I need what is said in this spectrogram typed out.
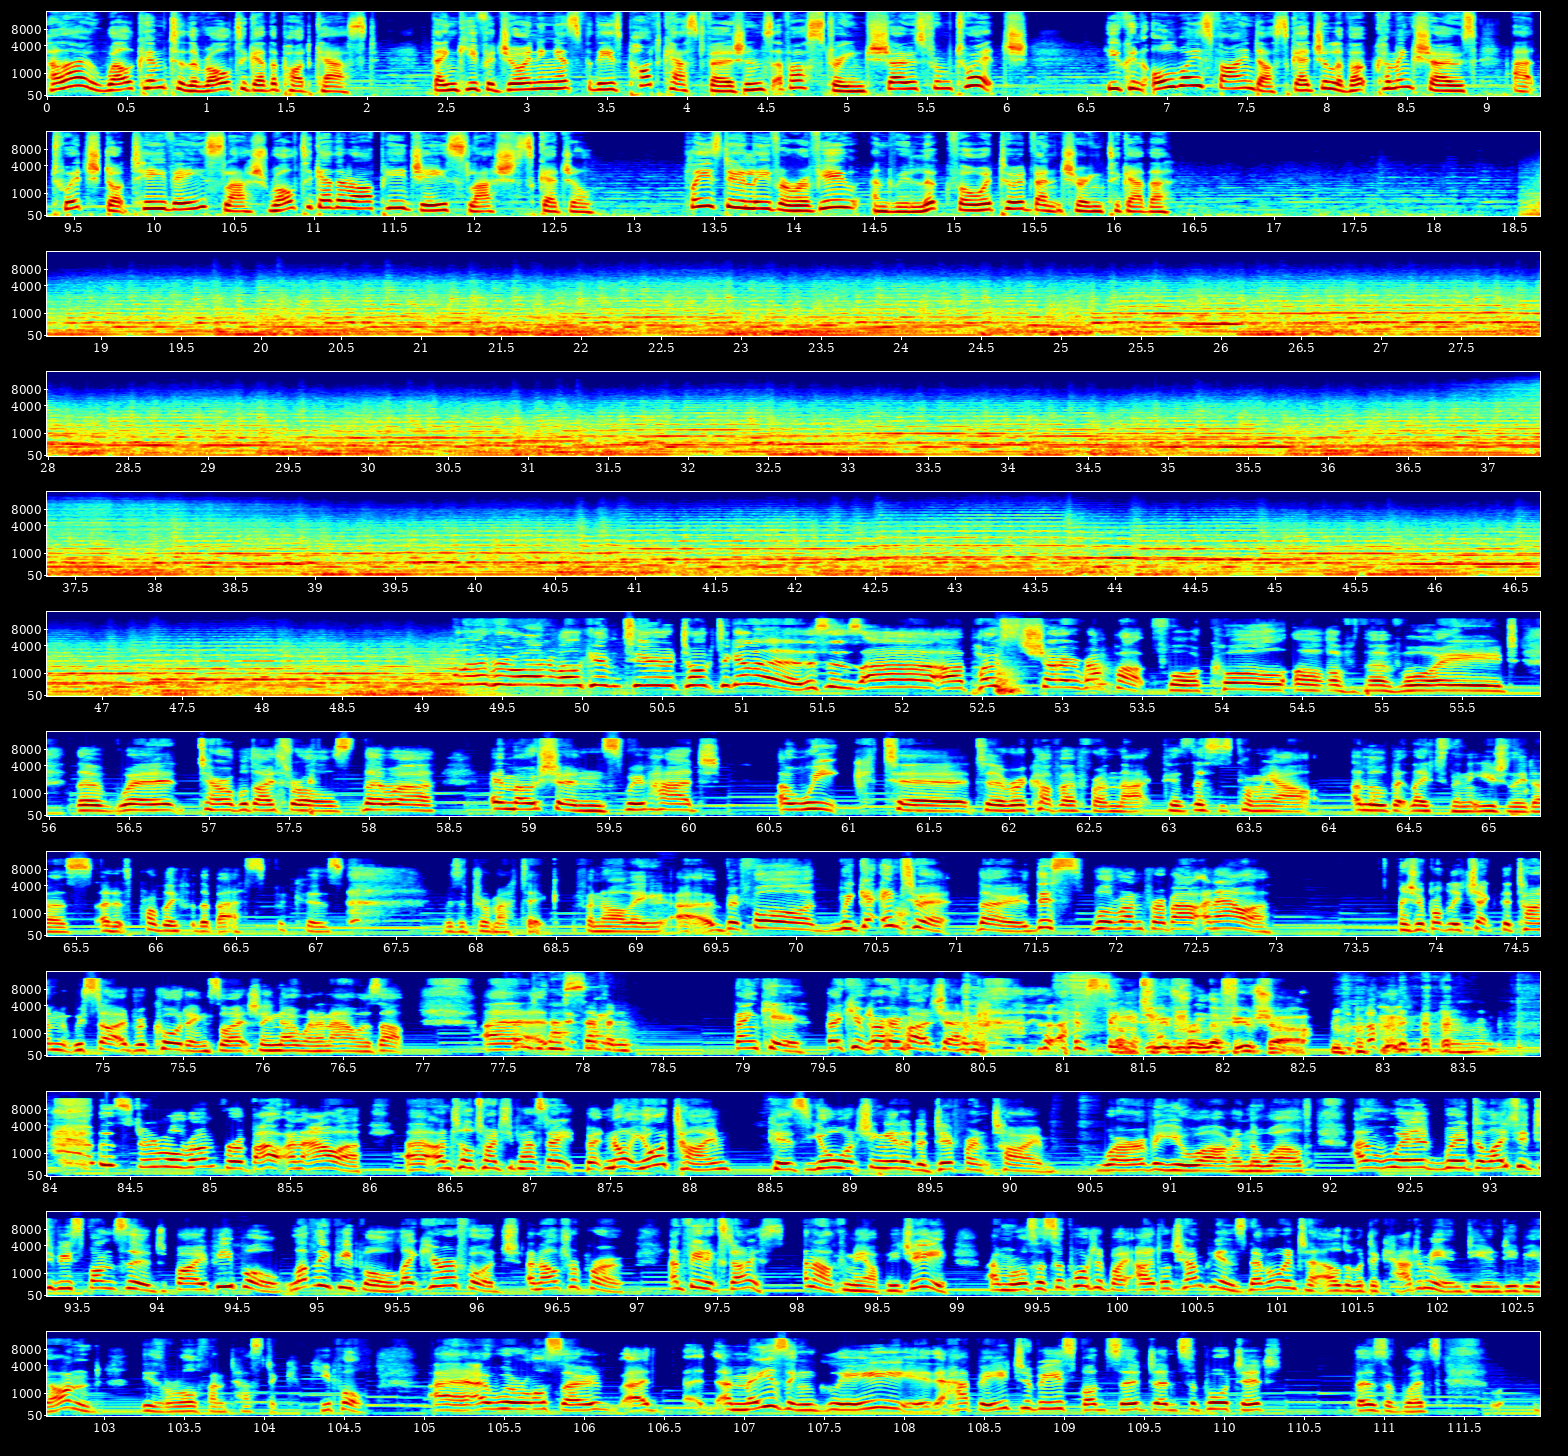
Hello, welcome to the Roll Together podcast. Thank you for joining us for these podcast versions of our streamed shows from Twitch. You can always find our schedule of upcoming shows at twitch.tv slash rolltogetherrpg slash schedule. Please do leave a review and we look forward to adventuring together. Together. This is uh, our post-show wrap-up for Call of the Void. There were terrible dice rolls. There were emotions. We've had a week to to recover from that because this is coming out a little bit later than it usually does, and it's probably for the best because it was a dramatic finale. Uh, before we get into it, though, this will run for about an hour. I should probably check the time that we started recording so I actually know when an hour's up. Uh, Twenty past seven. Thank you. Thank you very much, Em. I've seen Come to you from the future. the stream will run for about an hour uh, until 20 past 8, but not your time because you're watching it at a different time wherever you are in the world. And we're, we're delighted to be sponsored by people, lovely people like HeroForge and Ultra Pro and Phoenix Dice and Alchemy RPG. And we're also supported by Idle Champions, Neverwinter, Elderwood Academy, and D&D Beyond. These are all fantastic people. Uh, we're also uh, amazingly happy to be sponsored and supported those are words.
